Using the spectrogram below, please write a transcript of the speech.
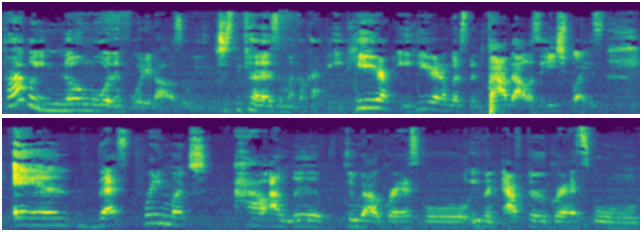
probably no more than forty dollars a week. Just because I'm like, okay, I can eat here, I can eat here, and I'm gonna spend five dollars at each place. And that's pretty much how I lived throughout grad school, even after grad school.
